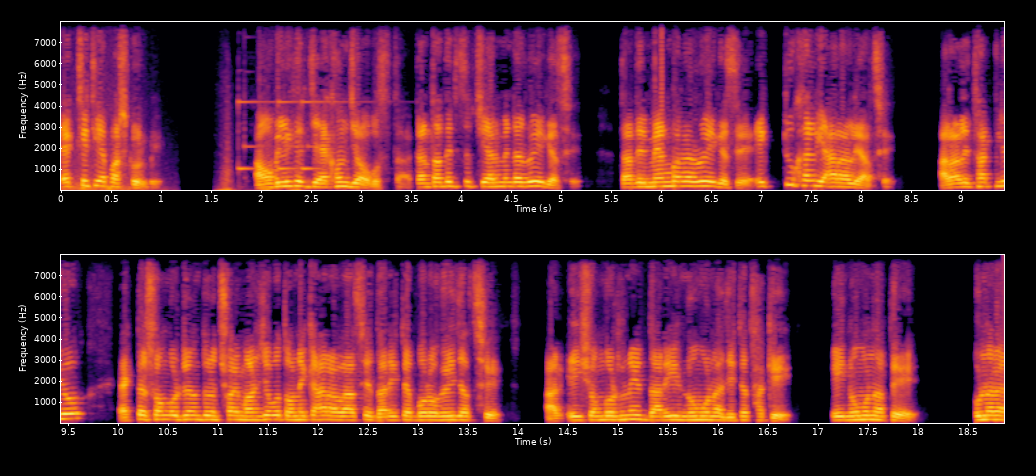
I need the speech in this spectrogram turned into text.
একচেটিয়া পাশ করবে। আওয়ামী লীগের যে এখন যে অবস্থা, কারণ তাদের তো চেয়ারম্যানরা রয়ে গেছে, তাদের মেম্বাররা রয়ে গেছে, একটু খালি আড়ালে আছে। আড়ালে থাকলেও একটা সংগঠনের ধরুন ছয় মাস যাবত অনেকে আড়ালে আছে, দাড়িটা বড় হয়ে যাচ্ছে। আর এই সংগঠনের দাড়ির নমুনা যেটা থাকে এই নমুনাতে ওনারা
